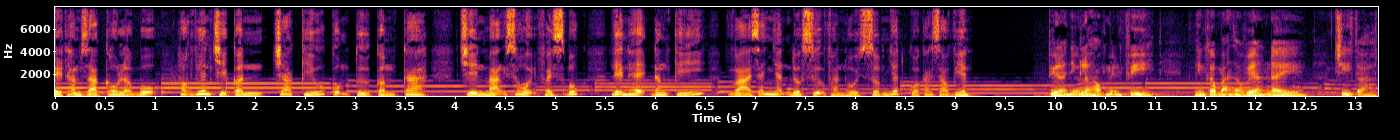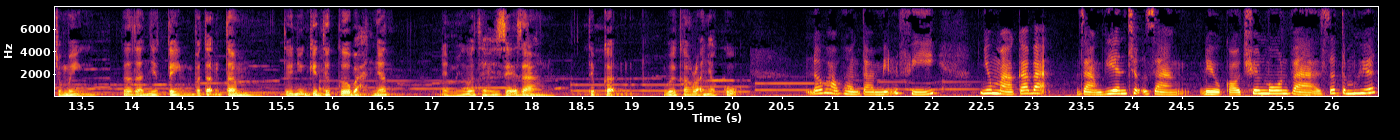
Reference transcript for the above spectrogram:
Để tham gia câu lạc bộ, học viên chỉ cần tra cứu cụm từ cầm ca trên mạng xã hội Facebook, liên hệ đăng ký và sẽ nhận được sự phản hồi sớm nhất của các giáo viên. Tuy là những lớp học miễn phí, nhưng các bạn giáo viên ở đây chỉ bảo cho mình rất là nhiệt tình và tận tâm từ những kiến thức cơ bản nhất để mình có thể dễ dàng tiếp cận với các loại nhạc cụ. Lớp học hoàn toàn miễn phí, nhưng mà các bạn giảng viên trợ giảng đều có chuyên môn và rất tâm huyết.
